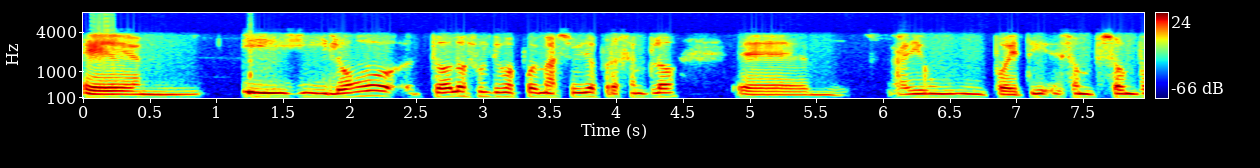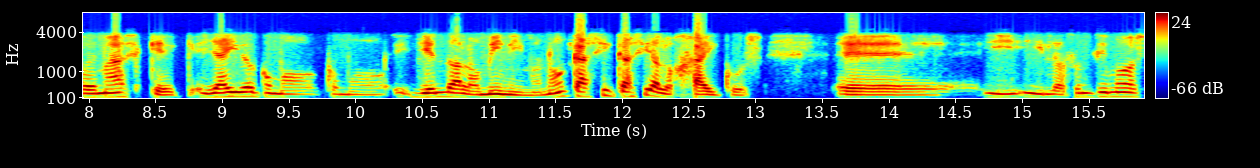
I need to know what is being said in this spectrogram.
Eh, y, luego todos los últimos poemas suyos, por ejemplo, hay un poeti son, son poemas que, que ella ha ido como, como yendo a lo mínimo, ¿no? Casi, casi a los haikus. Eh, y, los últimos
